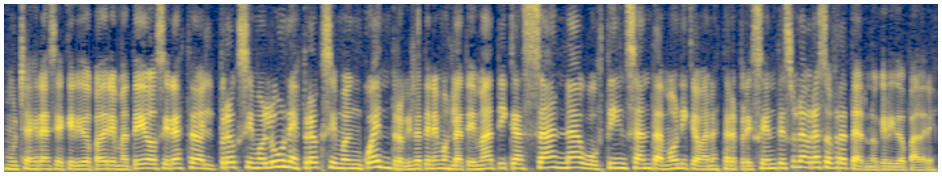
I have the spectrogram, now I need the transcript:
Muchas gracias, querido Padre Mateo. Será hasta el próximo lunes, próximo encuentro, que ya tenemos la temática San Agustín, Santa Mónica van a estar presentes. Un abrazo fraterno, querido Padre.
